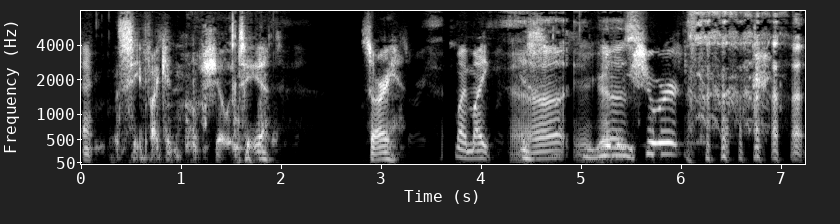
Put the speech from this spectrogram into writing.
Let's see if I can show it to you. Sorry, my mic is uh, really short.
